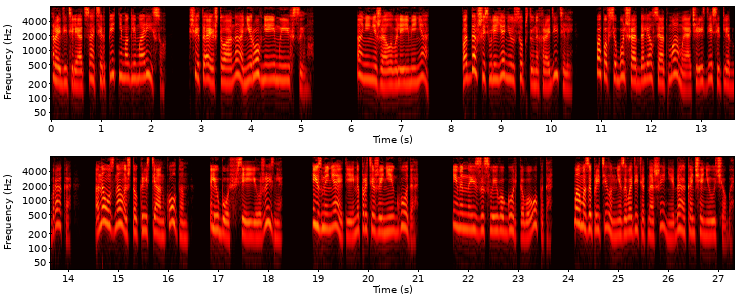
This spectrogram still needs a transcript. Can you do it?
Родители отца терпеть не могли Марису, считая, что она не ровнее им и их сыну. Они не жаловали и меня. Поддавшись влиянию собственных родителей, папа все больше отдалялся от мамы, а через 10 лет брака она узнала, что Кристиан Колтон, любовь всей ее жизни, изменяет ей на протяжении года. Именно из-за своего горького опыта Мама запретила мне заводить отношения до окончания учебы,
